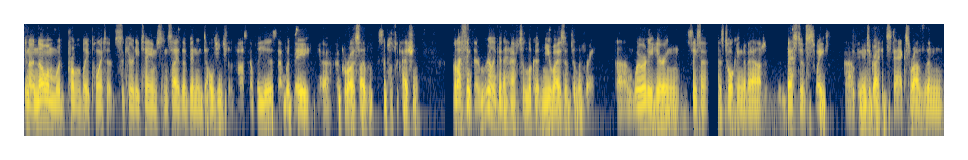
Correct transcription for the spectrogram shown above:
you know, no one would probably point at security teams and say they've been indulgent for the past couple of years. That would be, you know, a gross oversimplification. But I think they're really going to have to look at new ways of delivering. Um, we're already hearing CISOs talking about best of suite um, in integrated stacks rather than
